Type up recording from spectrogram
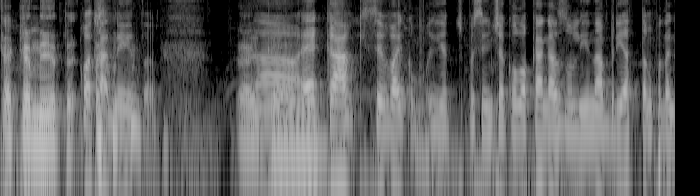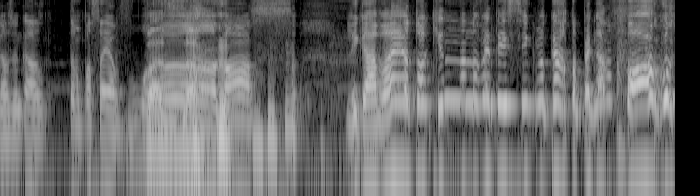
Com a caneta. com a caneta. Ai, Ah, é carro que você vai. Tipo assim, a gente ia colocar gasolina, abria a tampa da gasolina, a tampa saía voando. Vazava. Nossa. Ligava, "Ah, eu tô aqui na 95, meu carro tá pegando fogo.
